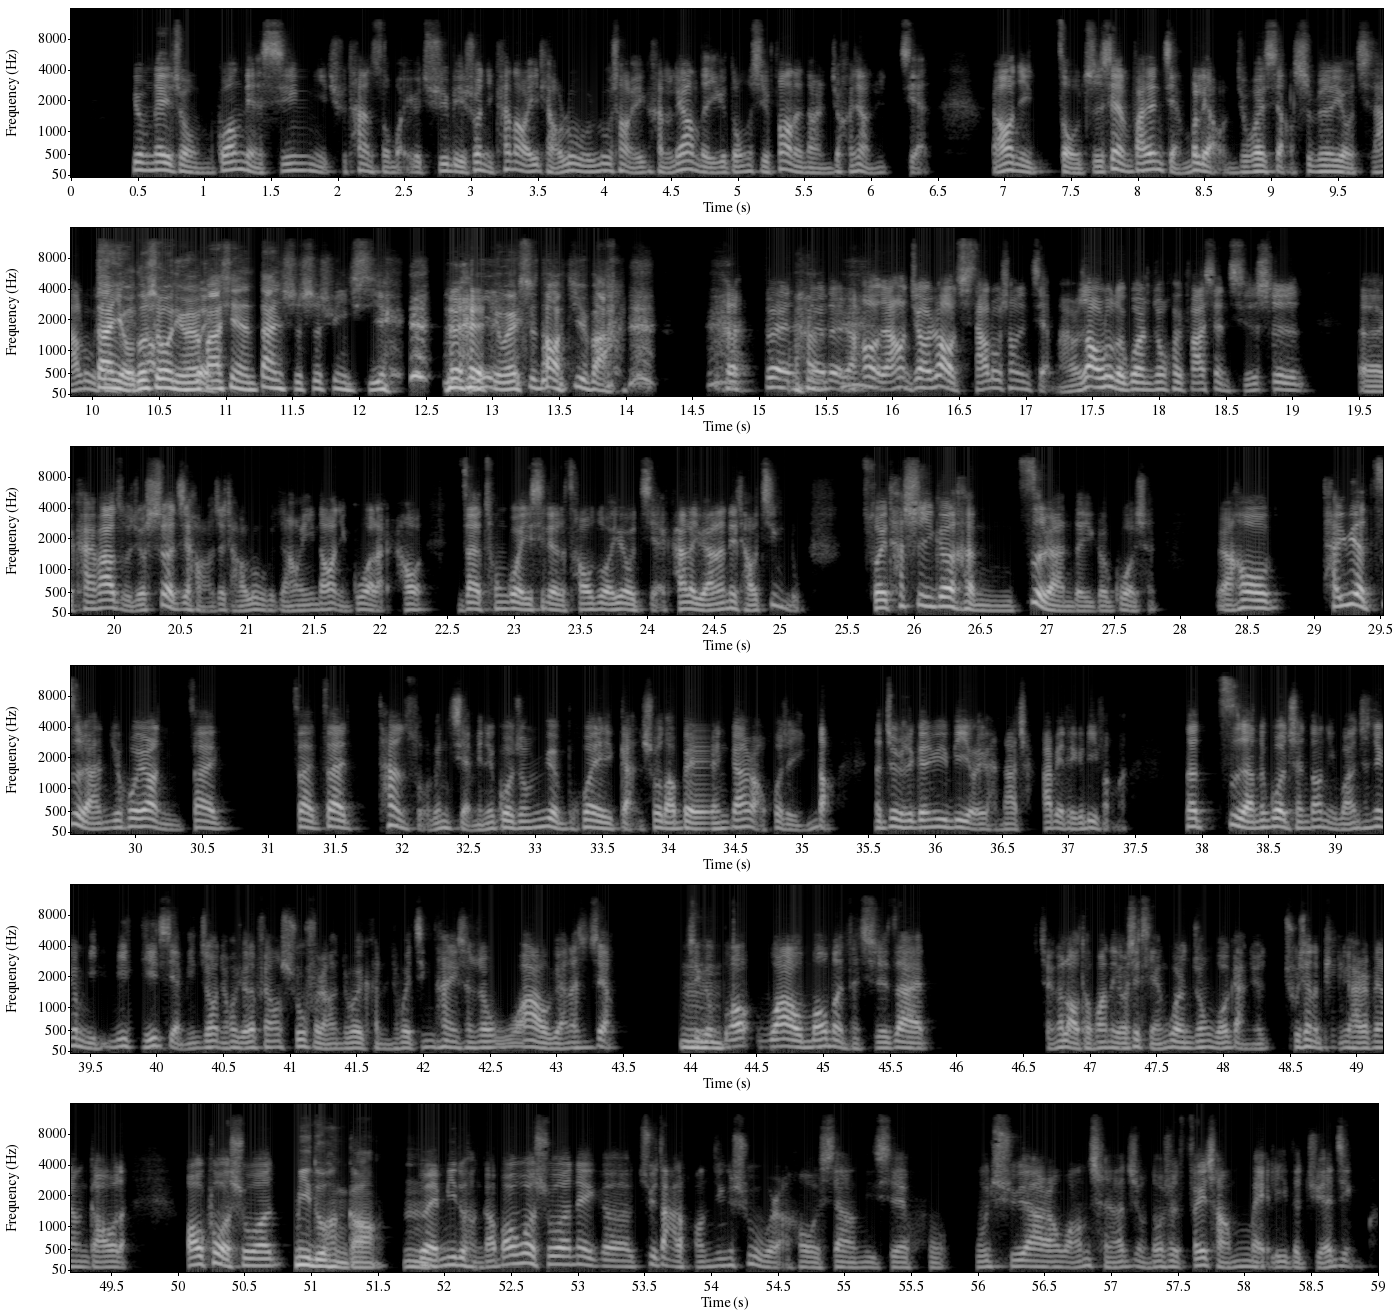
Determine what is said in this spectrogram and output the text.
用那种光点吸引你去探索某一个区，比如说你看到一条路，路上有一个很亮的一个东西放在那儿，你就很想去捡。然后你走直线发现捡不了，你就会想是不是有其他路线？但有的时候你会发现，但是是讯息，你以为是道具吧？对对对，然后 然后你就要绕其他路上去捡嘛。绕路的过程中会发现，其实是呃开发组就设计好了这条路，然后引导你过来，然后你再通过一系列的操作又解开了原来那条近路，所以它是一个很自然的一个过程。然后它越自然，就会让你在在在探索跟解谜的过程中越不会感受到被人干扰或者引导。那就是跟育碧有一个很大差别的一个地方嘛。那自然的过程，当你完成这个谜谜题解谜之后，你会觉得非常舒服，然后你会可能就会惊叹一声说：“哇哦，原来是这样。”这个哇哇哦 moment，其实在整个老头环的游戏体验过程中，我感觉出现的频率还是非常高的。包括说密度很高，对，密度很高。包括说那个巨大的黄金树，然后像一些湖湖区啊，然后王城啊，这种都是非常美丽的绝景嘛。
